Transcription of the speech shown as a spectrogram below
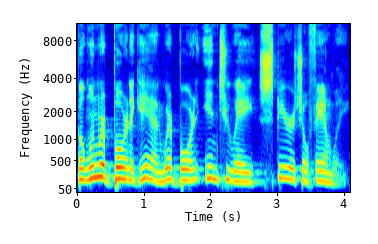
But when we're born again, we're born into a spiritual family.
